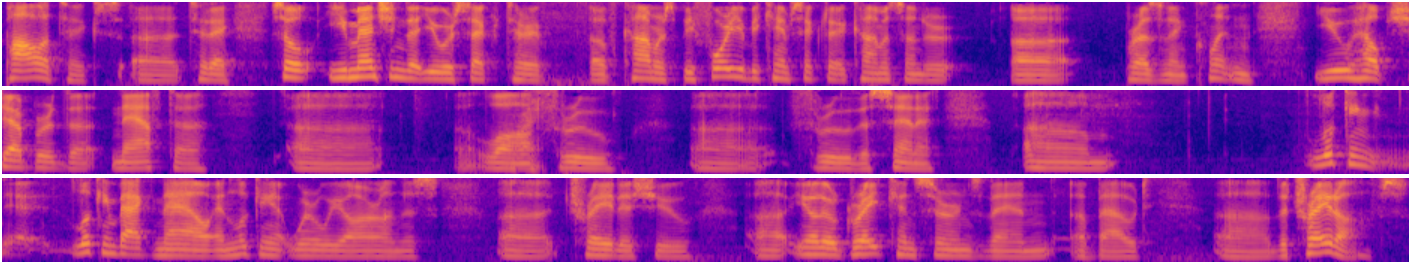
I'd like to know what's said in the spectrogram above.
politics uh, today. So you mentioned that you were Secretary of, Commerce before you became Secretary of Commerce under uh, President Clinton. You helped shepherd the NAFTA uh, law Right. through uh, through the Senate. Um, looking looking back now and looking at where we are on this uh, trade issue, uh, you know there were great concerns then about uh, the trade offs,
